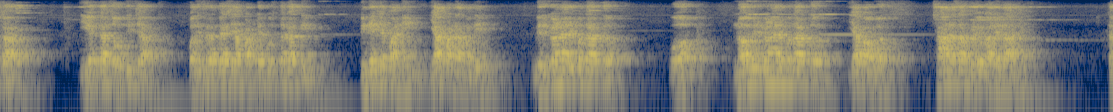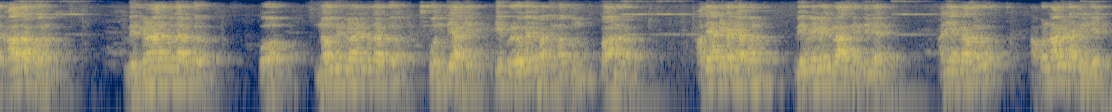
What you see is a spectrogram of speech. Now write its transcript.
नमस्कार. इयत्ता चौथीच्या परिसर या पाठ्यपुस्तकातील पिण्याचे पाणी या पाठामध्ये विरघळणारे पदार्थ व न विरघळणारे पदार्थ याबाबत छान असा प्रयोग आलेला आहे. तर आज आपण विरघळणारे पदार्थ व न विरघळणारे पदार्थ कोणते आहेत हे प्रयोगाच्या माध्यमातून पाहणार आहोत. आता या ठिकाणी आपण वेगवेगळे ग्लास घेतलेले आहेत. आणि या ग्लासावर आपण नावे टाकलेली आहेत.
